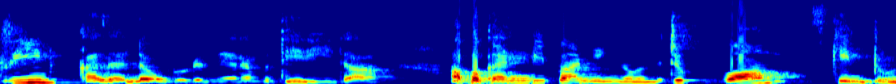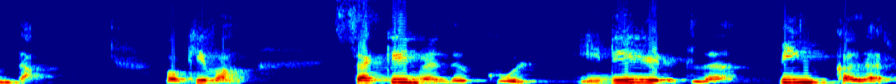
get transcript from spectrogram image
கிரீன் கலர்ல உங்களோட நிரம்பு தெரியுதா? அப்ப கண்டிப்பா நீங்க வந்துட்டு வார்ம் ஸ்கின் டோன் தான். ஓகேவா செகண்ட் வந்து கூல் இதே இடத்துல பிங்க் கலர்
